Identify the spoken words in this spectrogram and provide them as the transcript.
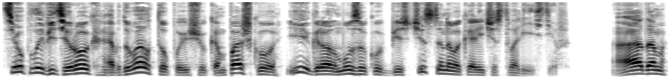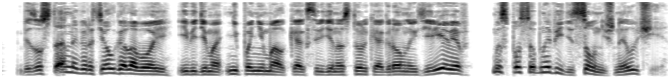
Теплый ветерок обдувал топающую компашку и играл музыку бесчисленного количества листьев. Адам безустанно вертел головой и, видимо, не понимал, как среди настолько огромных деревьев мы способны видеть солнечные лучи.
